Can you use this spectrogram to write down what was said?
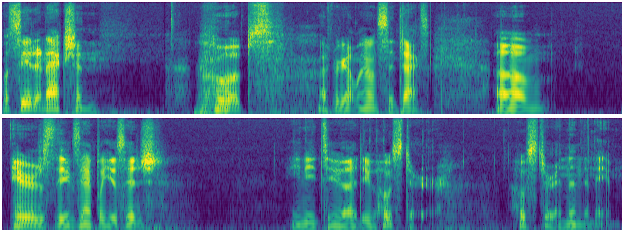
Let's see it in action. Whoops. I forgot my own syntax. Um, here's the example usage you need to uh, do hoster, hoster, and then the name.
